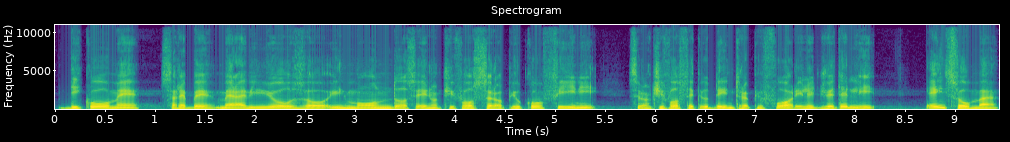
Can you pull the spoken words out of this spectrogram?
di come sarebbe meraviglioso il mondo se non ci fossero più confini, se non ci fosse più dentro e più fuori, leggete lì, e insomma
